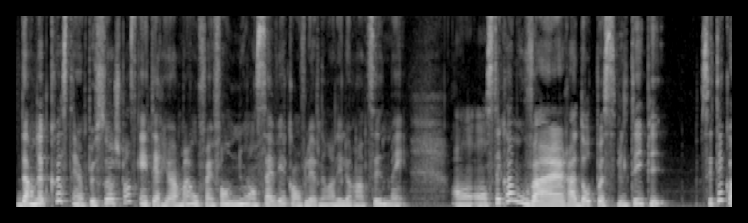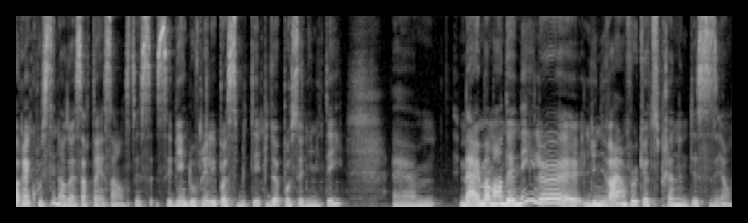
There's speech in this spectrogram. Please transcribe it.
dans notre cas, c'était un peu ça. Je pense qu'intérieurement, au fin fond nous, on savait qu'on voulait venir dans les Laurentides, mais on, s'était comme ouvert à d'autres possibilités. Puis, c'était correct aussi dans un certain sens. C'est bien d'ouvrir les possibilités puis de ne pas se limiter. Euh, mais à un moment donné, l'univers veut que tu prennes une décision.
